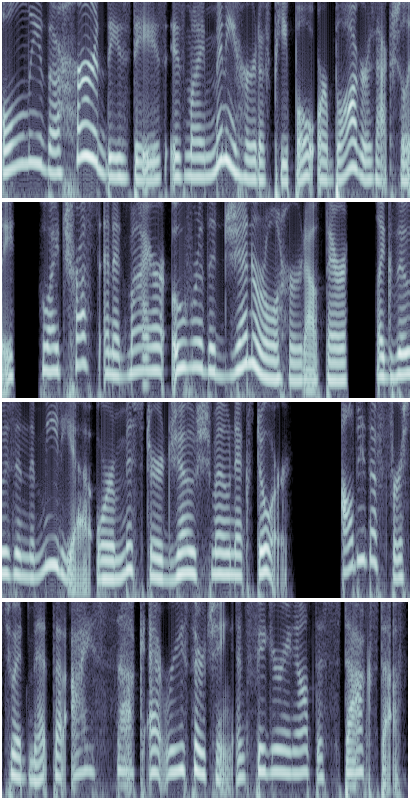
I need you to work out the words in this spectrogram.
Only the herd these days is my mini herd of people, or bloggers actually, who I trust and admire over the general herd out there, like those in the media or Mr. Joe Schmo next door. I'll be the first to admit that I suck at researching and figuring out the stock stuff.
